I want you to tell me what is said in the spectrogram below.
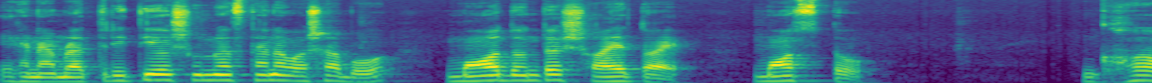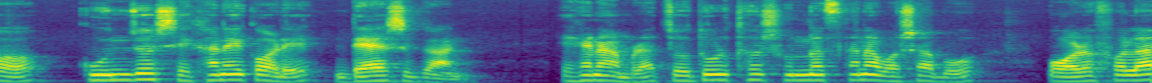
এখানে আমরা তৃতীয় শূন্যস্থানে বসাবো ম দন্ত শয়তয় মস্ত। ঘ, কুঞ্জ সেখানে করে ড্যাশ গান। এখানে আমরা চতুর্থ শূন্যস্থানে বসাবো পরফলা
